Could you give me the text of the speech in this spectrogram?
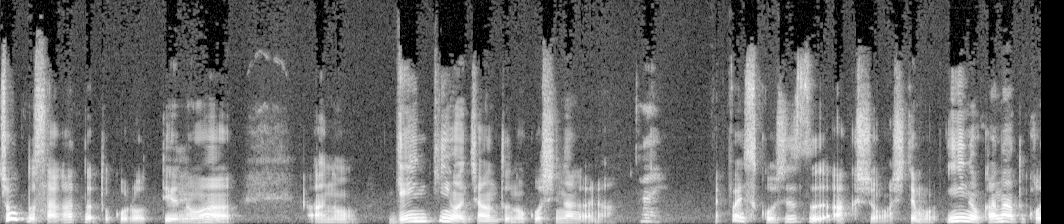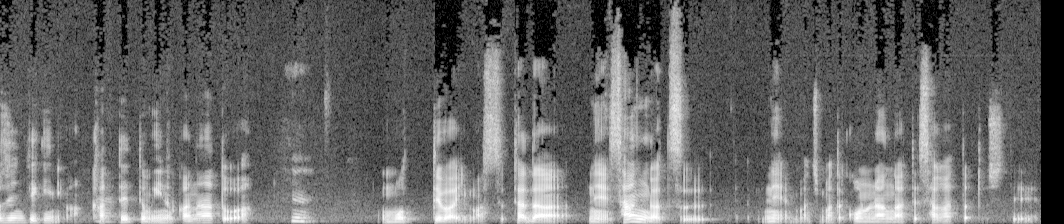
ちょっと下がったところっていうのは、あの現金はちゃんと残しながらうんはいぱり少しずつアクションをしてもいいのかなと個人的には。買っていってもいいのかなとはうん。思ってはいます。ただね3月ねままた混乱があって下がったとして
